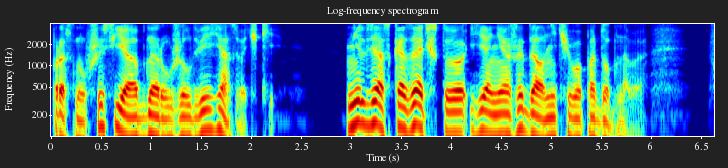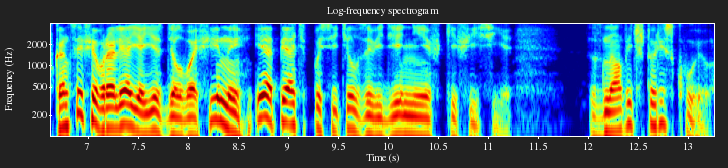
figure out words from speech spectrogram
Проснувшись, я обнаружил две язвочки. Нельзя сказать, что я не ожидал ничего подобного. В конце февраля я ездил в Афины и опять посетил заведение в Кефисье. Знал ведь, что рискую.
